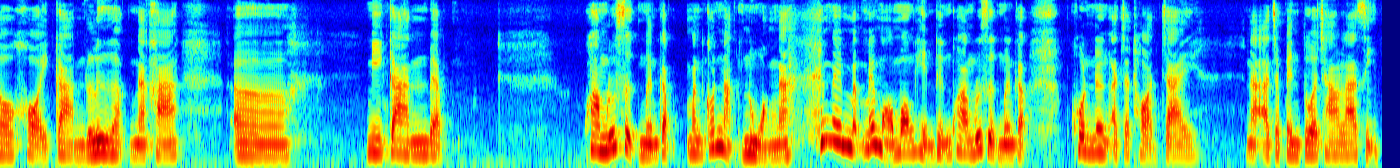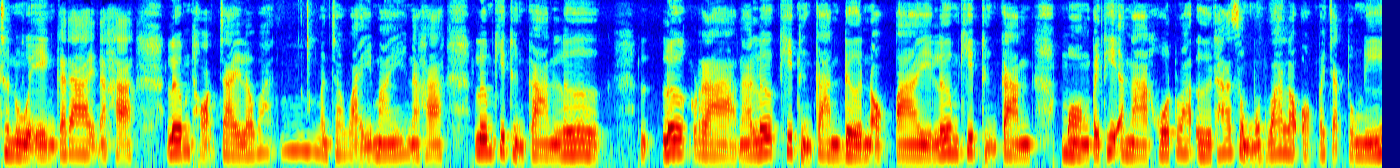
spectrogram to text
รอคอยการเลือกนะคะเอ่อ มีการแบบความรู้สึกเหมือนกับมันก็หนักหน่วงนะไม่ไม่หมอมองเห็นถึงความรู้สึกเหมือนกับ คนหนึงอาจจะถอดใจ นะอาจจะเป็นตัวชาวราศีธนูเองก็ได้นะคะ เริ่มถอดใจแล้วว่ามันจะไหวไหมนะคะ เริ่มคิดถึงการเลิกเลิกรานะเลิกคิดถึงการเดินออกไป เริ่มคิดถึงการมองไปที่อนาคตว่าเออถ้าสมมุติว่าเราออกไปจากตรงนี้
